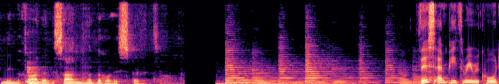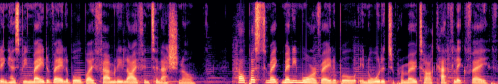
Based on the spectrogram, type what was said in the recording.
In the name of the Father, the Son, and the Holy Spirit. This MP3 recording has been made available by Family Life International. Help us to make many more available in order to promote our Catholic faith.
